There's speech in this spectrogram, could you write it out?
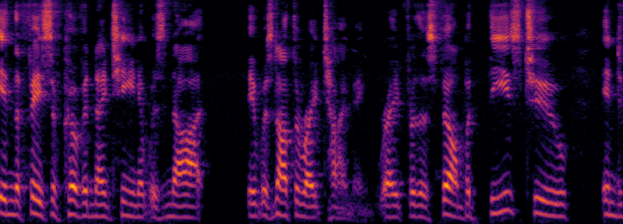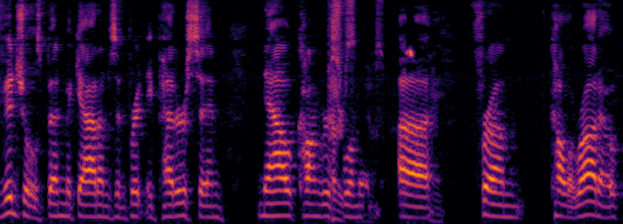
in the face of COVID nineteen, it was not it was not the right timing, right, for this film. But these two individuals, Ben McAdams and Brittany Pettersen, now Congresswoman uh, from Colorado,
